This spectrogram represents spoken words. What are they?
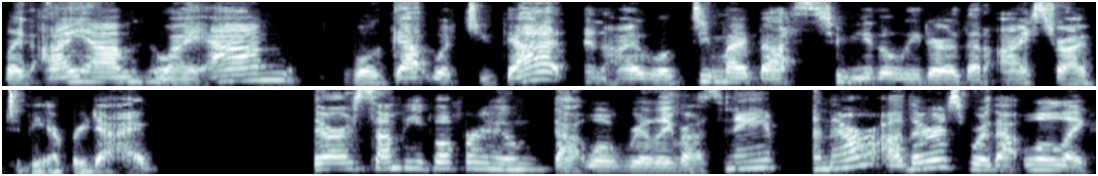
Like I am who I am. You will get what you get, and I will do my best to be the leader that I strive to be every day. There are some people for whom that will really resonate. And there are others where that will like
